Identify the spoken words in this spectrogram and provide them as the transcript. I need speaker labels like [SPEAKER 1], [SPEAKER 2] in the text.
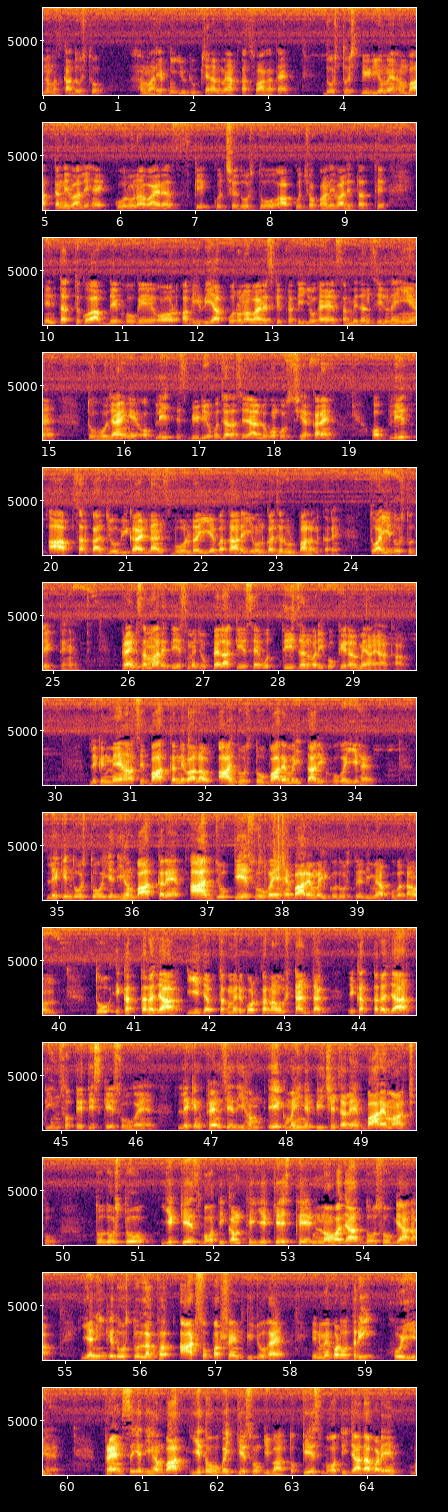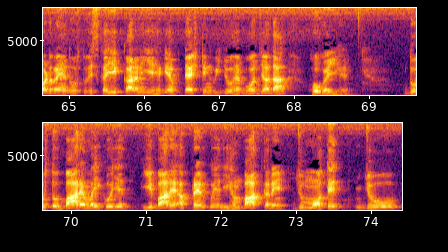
[SPEAKER 1] नमस्कार दोस्तों, हमारे अपनी YouTube चैनल में आपका स्वागत है। दोस्तों, इस वीडियो में हम बात करने वाले हैं कोरोना वायरस के कुछ दोस्तों, आपको चौंकाने वाले तथ्य। इन तथ्य को आप देखोगे और अभी भी आप कोरोना वायरस के प्रति जो है संवेदनशील नहीं हैं तो हो जाएँगे। और प्लीज़ इस वीडियो को ज़्यादा से ज़्यादा लोगों को शेयर करें और प्लीज़ आप सरकार जो भी गाइडलाइंस बोल रही है, बता रही है, उनका ज़रूर पालन करें। तो आइए दोस्तों देखते हैं। फ्रेंड्स हमारे देश में जो पहला केस है, वो 30 जनवरी को केरल में आया था। लेकिन मैं यहाँ से बात करने वाला हूँ। आज दोस्तों 12 मई तारीख हो गई है। लेकिन दोस्तों, यदि हम बात करें, आज जो केस हो गए हैं 12 मई को दोस्तों, यदि मैं आपको बताऊँ तो इकहत्तर हज़ार, ये जब तक मैं रिकॉर्ड कर रहा हूँ उस टाइम तक, इकहत्तर हज़ार तीन सौ तैंतीस केस हो गए हैं। लेकिन फ्रेंड्स यदि हम एक महीने पीछे चलें बारह मार्च को तो दोस्तों, ये केस बहुत ही कम थे। ये केस थे नौ हज़ार दो सौ ग्यारह। यानी कि दोस्तों, लगभग 800 परसेंट की जो है, इनमें बढ़ोतरी हुई है। फ्रेंड्स यदि हम बात, ये तो हो गई केसों की बात तो केस बहुत ही ज़्यादा बढ़े बढ़ रहे हैं दोस्तों। इसका एक कारण ये है कि अब टेस्टिंग भी जो है बहुत ज़्यादा हो गई है। दोस्तों 12 मई को ये ये 12 अप्रैल को यदि हम बात करें, जो मौतें, जो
